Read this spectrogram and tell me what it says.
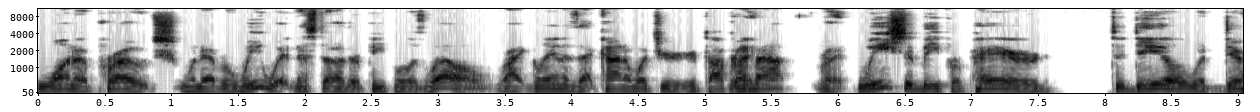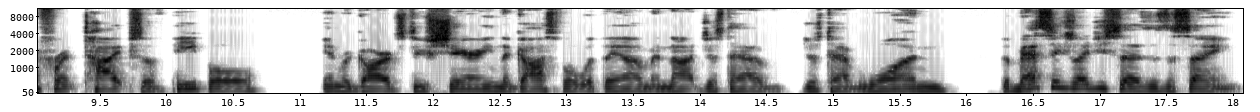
one approach whenever we witness to other people as well, right, Glenn? Is that kind of what you're you're talking right. about? Right. We should be prepared to deal with different types of people in regards to sharing the gospel with them, and not just have just have one. The message, like you says, is the same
